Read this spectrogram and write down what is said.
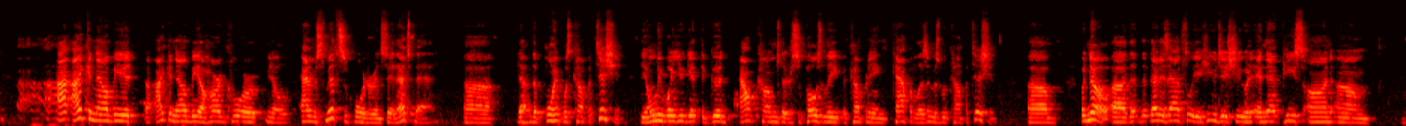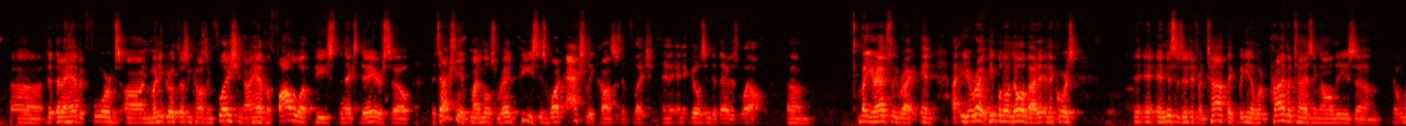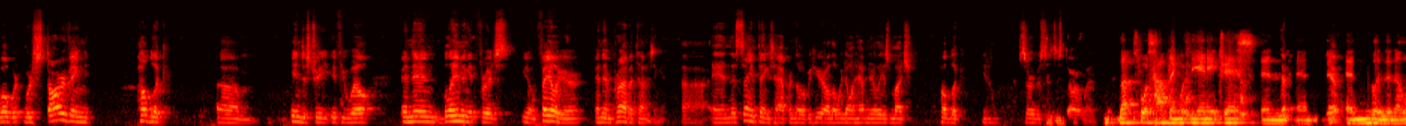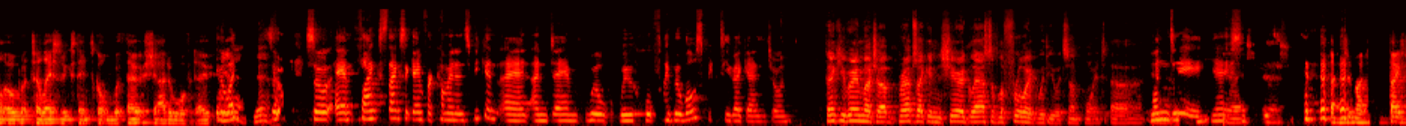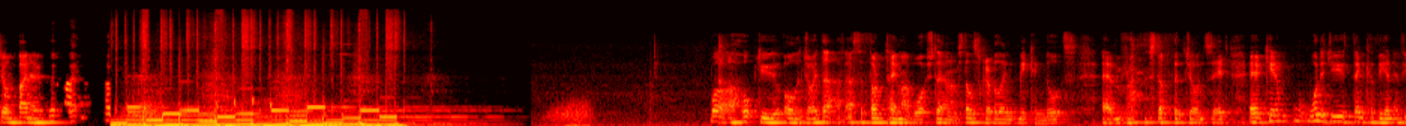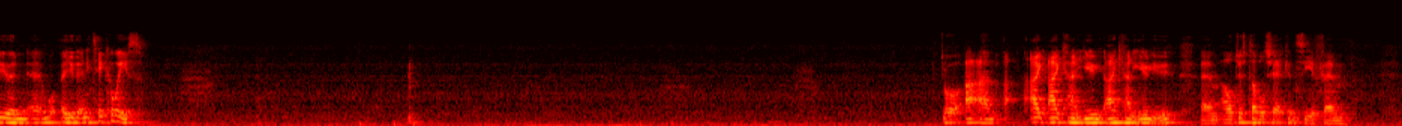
I, I, can now be a, I can now be a hardcore, you know, Adam Smith supporter and say that's bad. Uh, that the point was competition. The only way you get the good outcomes that are supposedly accompanying capitalism is with competition. Um, but no, uh, that, that is absolutely a huge issue. And, and that piece on um, uh, that, that, I have at Forbes on money growth doesn't cause inflation. I have a follow up piece the next day or so. It's actually my most read piece is what actually causes inflation, and, and it goes into that as well. Um, but you're absolutely right, and uh, you're right. People don't know about it, and of course, and, and this is a different topic. But you know, we're privatizing all these. Um, well, we're, we're starving public um, industry, if you will, and then blaming it for its you know failure, and then privatizing it. Uh, and the same thing's happened over here, although we don't have nearly as much public, you know, services to start with. That's what's happening with the NHS in yep. In, yep. in, England and a little but to a lesser extent Scotland, without a shadow of a doubt. Yeah, yeah. So, so um, thanks, thanks again for coming and speaking, and, and um, we'll we hopefully we will speak to you again, John. Thank you very much. Uh, perhaps I can share a glass of Laphroaig with you at some point. Uh, One in, day, yes. yes, yes. Thanks so much. Thanks, John. Bye now. Bye. Well, I hope you all enjoyed that. That's the third time I've watched it, and I'm still scribbling, making notes um, from the stuff that John said. Uh, Kieran, what did you think of the interview, and uh, are you got any takeaways? Oh, I, I, I can't hear. I can't hear you. Um, I'll just double check and see if um,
